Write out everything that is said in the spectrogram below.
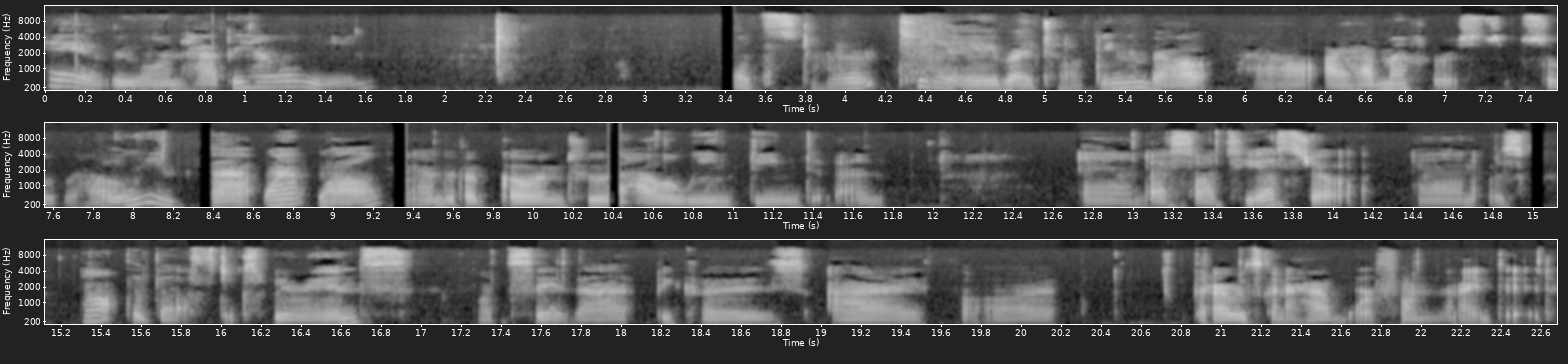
Hey everyone, happy Halloween. Let's start today by talking about how I had my first sober Halloween. That went well. I ended up going to a Halloween themed event and I saw Tiesto, and it was not the best experience. Let's say that because I thought that I was going to have more fun than I did.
